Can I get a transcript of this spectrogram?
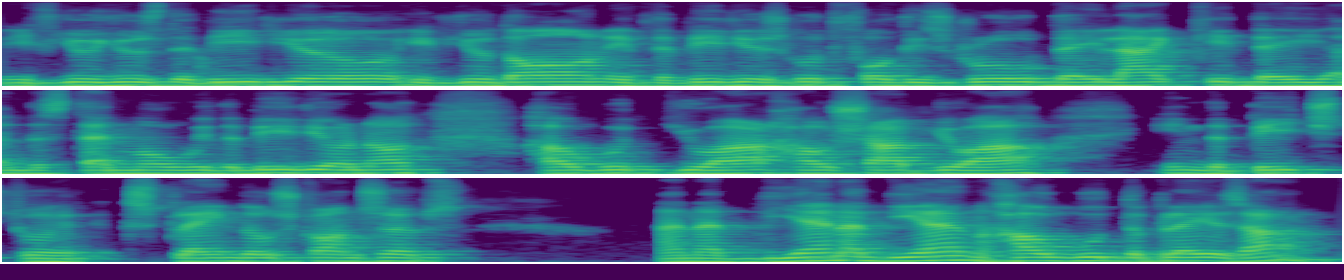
If you use the video if you don't if the video is good for this group they like it they understand more with the video or not how good you are how sharp you are in the pitch to explain those concepts. And at the end at the end how good the players are.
